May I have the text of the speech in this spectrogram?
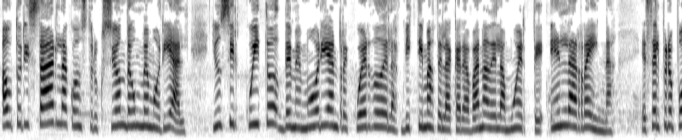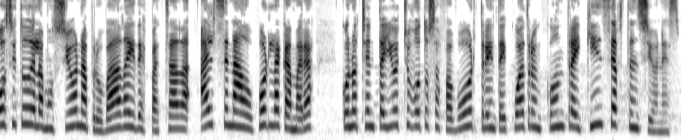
autorizar la construcción de un memorial y un circuito de memoria en recuerdo de las víctimas de la caravana de la muerte en La Reina es el propósito de la moción aprobada y despachada al Senado por la Cámara con 88 votos a favor, 34 en contra y 15 abstenciones.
